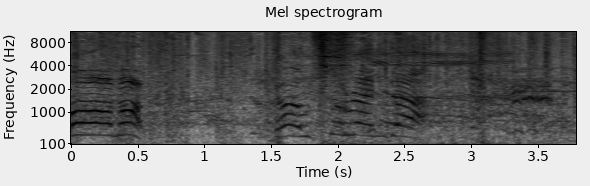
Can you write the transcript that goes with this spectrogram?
Form up! No surrender!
